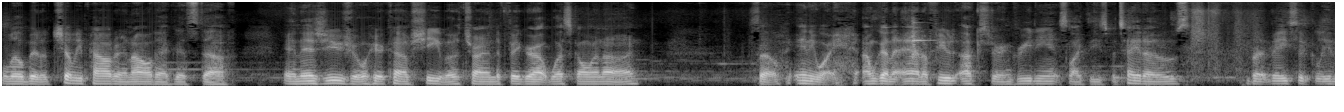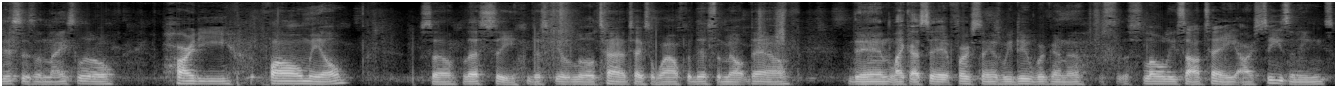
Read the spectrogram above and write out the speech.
a little bit of chili powder, and all that good stuff. And as usual, here comes Sheba trying to figure out what's going on. So anyway, I'm going to add a few extra ingredients like these potatoes. But basically, this is a nice little hearty fall meal. So let's see. Just give it a little time. It takes a while for this to melt down. Then, like I said, first things we do, we're going to slowly saute our seasonings.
